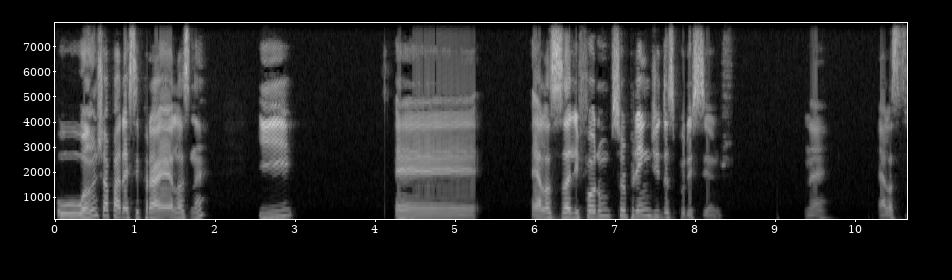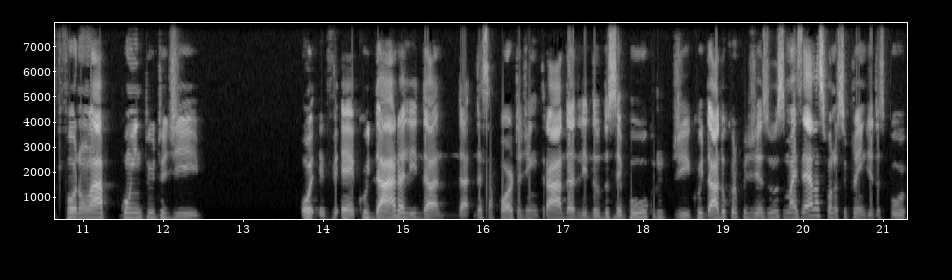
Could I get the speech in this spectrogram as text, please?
o anjo aparece para elas, né? E é, elas ali foram surpreendidas por esse anjo, né? Elas foram lá com o intuito de é, cuidar ali da, da, dessa porta de entrada ali do, do, sepulcro, de cuidar do corpo de Jesus, mas elas foram surpreendidas por,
